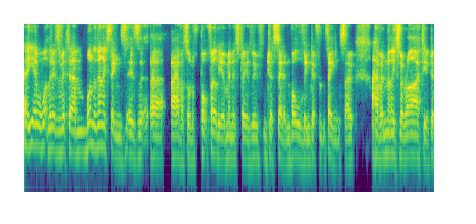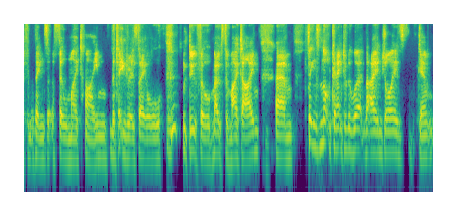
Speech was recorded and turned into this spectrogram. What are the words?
Uh, yeah, well, what there is of it, um, one of the nice things is that uh, I have a sort of portfolio ministry, as we've just said, involving different things. So I have a nice variety of different things that fill my time. The danger is they all do fill most of my time. Um, things not connected with work that I enjoy is you know,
